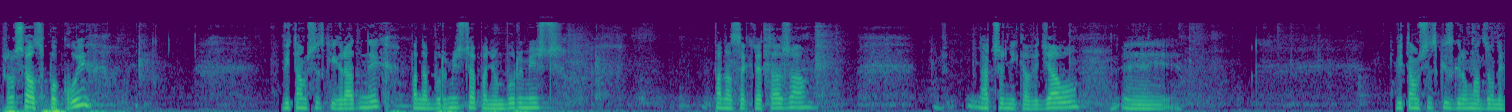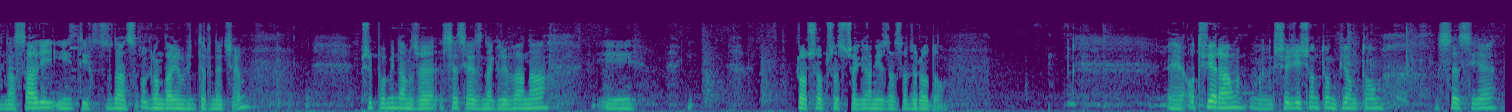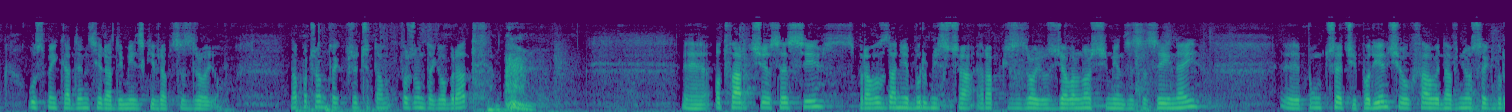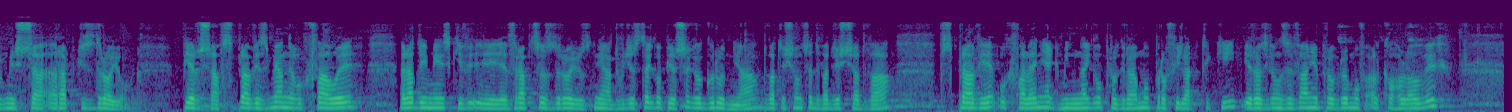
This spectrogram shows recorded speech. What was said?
Proszę o spokój. Witam wszystkich radnych, pana burmistrza, panią burmistrz, pana sekretarza, naczelnika wydziału. Yy, Witam wszystkich zgromadzonych na sali i tych, co nas oglądają w internecie. Przypominam, że sesja jest nagrywana i proszę o przestrzeganie zasad RODO. Yy, Otwieram yy, 65. sesję ósmej kadencji Rady Miejskiej w Rabce Zdroju. Na początek przeczytam porządek obrad. E, Otwarcie sesji, sprawozdanie burmistrza Rabki Zdroju z działalności międzysesyjnej. E, Punkt trzeci, podjęcie uchwały na wniosek burmistrza Rabki Zdroju. Pierwsza, w sprawie zmiany uchwały Rady Miejskiej w- w Rabce Zdroju z dnia 21 grudnia 2022 w sprawie uchwalenia gminnego programu profilaktyki i rozwiązywania problemów alkoholowych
